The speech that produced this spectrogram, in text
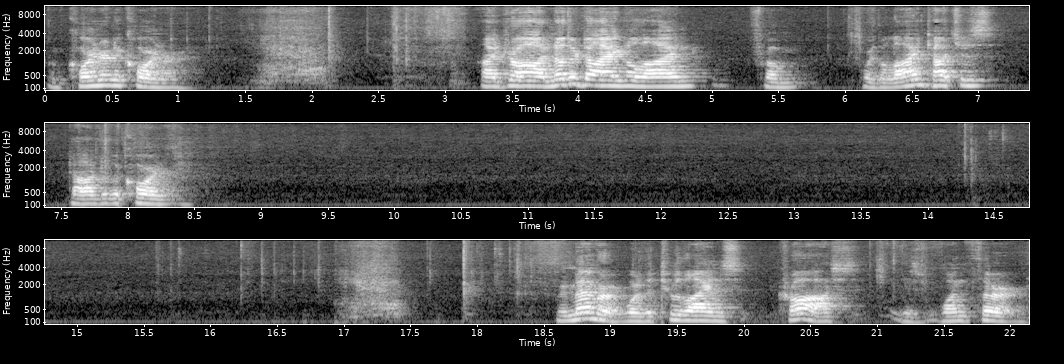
from corner to corner. I draw another diagonal line from where the line touches down to the corner. Remember, where the two lines cross is one third.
